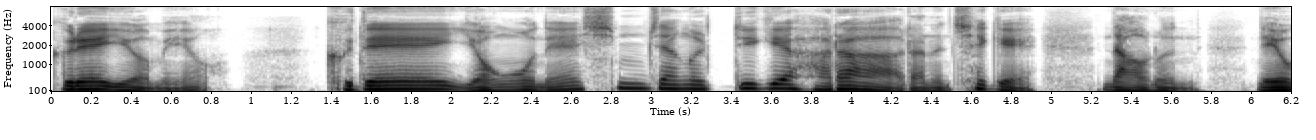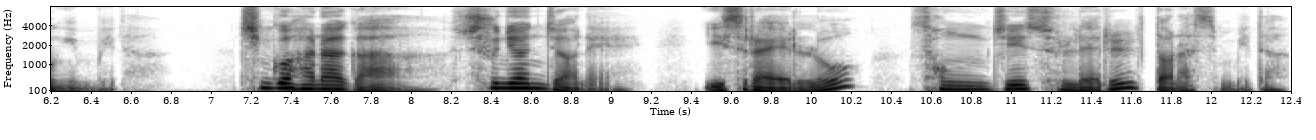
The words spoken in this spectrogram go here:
그레이엄이요. 그대의 영혼의 심장을 뛰게 하라라는 책에 나오는 내용입니다. 친구 하나가 수년 전에 이스라엘로 성지 순례를 떠났습니다.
